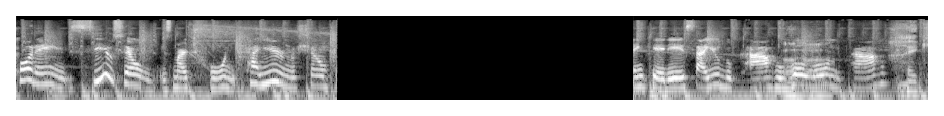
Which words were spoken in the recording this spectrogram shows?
porém, se o seu smartphone cair no chão sem querer, saiu do carro, Aham. rolou no carro, Ai, que...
